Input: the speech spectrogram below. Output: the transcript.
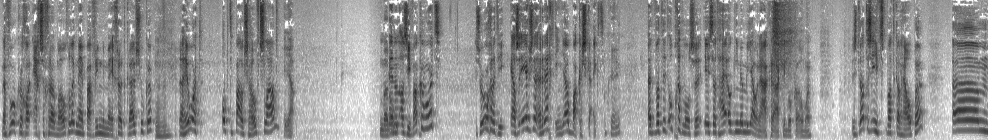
Bij voorkeur gewoon echt zo groot mogelijk. Neem een paar vrienden mee, groot kruis zoeken. Mhm. En dan heel hard op de paus hoofd slaan. Ja. Waarom? En dan als hij wakker wordt, zorgen dat hij als eerste recht in jouw bakkers kijkt. Oké. Het, wat dit op gaat lossen, is dat hij ook niet meer met jou in aanraking wil komen. Dus dat is iets wat kan helpen. Ehm,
